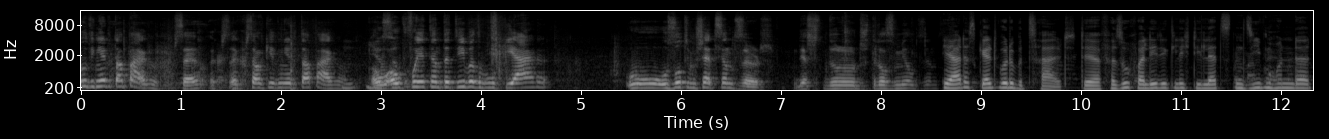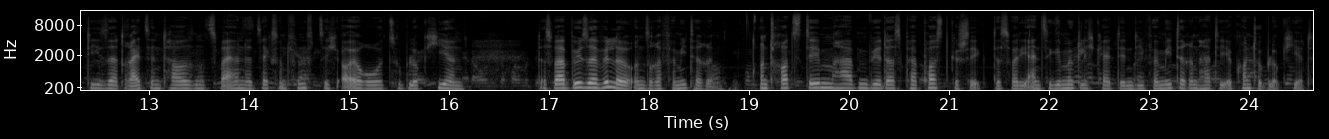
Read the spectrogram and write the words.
O dinheiro está pago, percebe? A questão aqui, o dinheiro está pago. Ou, ou foi a tentativa de bloquear os últimos 700 euros. Ja, das Geld wurde bezahlt. Der Versuch war lediglich, die letzten 700 dieser 13.256 Euro zu blockieren. Das war böser Wille unserer Vermieterin. Und trotzdem haben wir das per Post geschickt. Das war die einzige Möglichkeit, denn die Vermieterin hatte ihr Konto blockiert.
